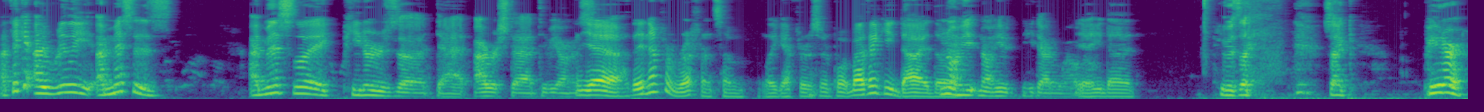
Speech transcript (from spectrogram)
i think i really i miss his i miss like peter's uh dad irish dad to be honest Yeah, they never reference him like after a certain point, but I think he died though. No, he no he he died a while. yeah, ago. he died. he was like, it's like, Peter,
